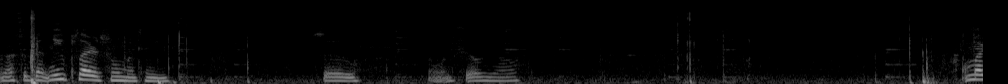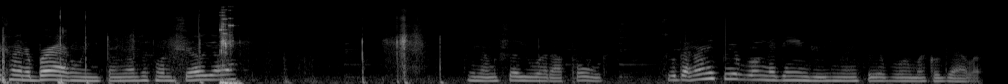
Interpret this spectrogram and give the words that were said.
And I also got new players for my team. So, I want to show y'all. I'm not trying to brag or anything. I just want to show y'all. And I'm going to show you what I pulled. So we got 93 overall Nick Andrews and 93 overall Michael Gallup.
